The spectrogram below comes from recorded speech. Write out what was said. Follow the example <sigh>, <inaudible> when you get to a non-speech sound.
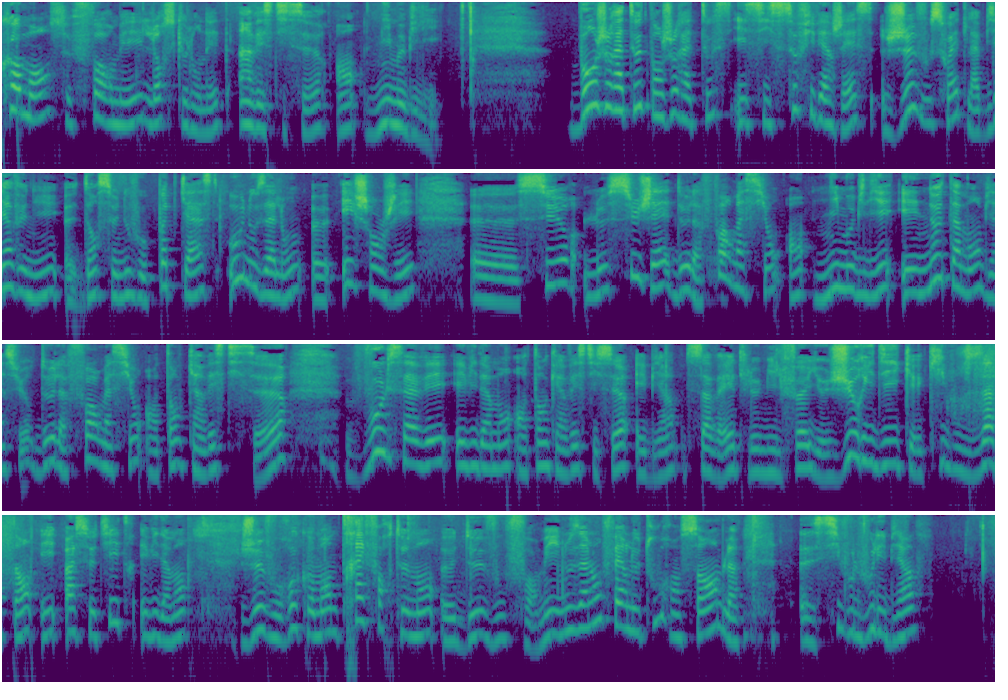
comment se former lorsque l'on est investisseur en immobilier. Bonjour à toutes, bonjour à tous, ici Sophie Vergès. Je vous souhaite la bienvenue euh, dans ce nouveau podcast où nous allons euh, échanger euh, sur le sujet de la formation en immobilier et notamment bien sûr de la formation en tant qu'investisseur. Vous le savez évidemment en tant qu'investisseur, eh bien ça va être le millefeuille juridique qui vous attend et à ce titre évidemment je vous recommande très fortement euh, de vous former. Nous allons faire le tour ensemble, euh, si vous le voulez bien,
